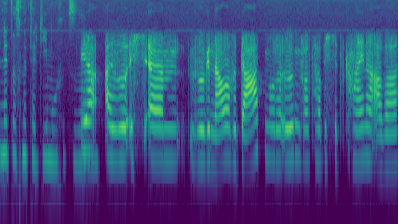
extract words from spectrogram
endet das mit der Demo sozusagen? Ja, also ich, ähm, so genauere Daten oder irgendwas habe ich jetzt keine, aber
